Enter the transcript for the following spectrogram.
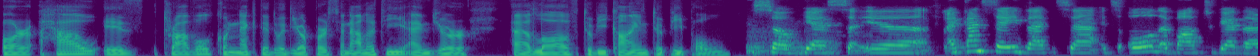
or how is travel connected with your personality and your uh, love to be kind to people so yes uh, i can say that uh, it's all about together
